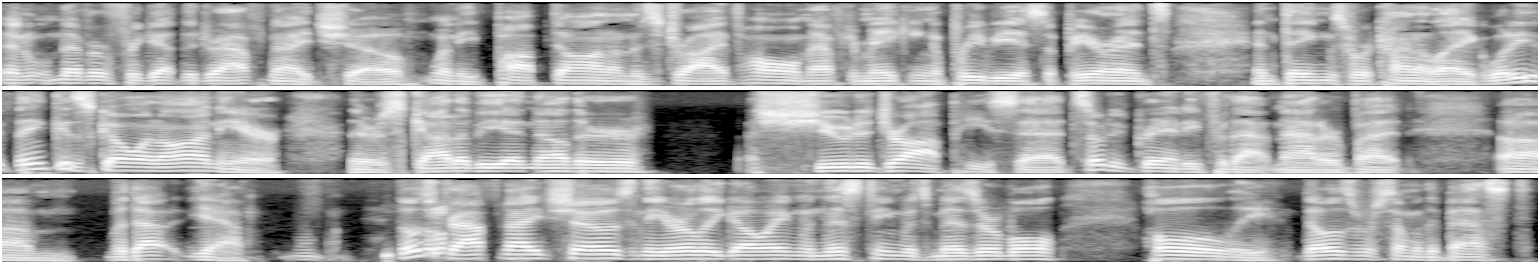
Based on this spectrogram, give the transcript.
and we'll never forget the draft night show when he popped on on his drive home after making a previous appearance, and things were kind of like, "What do you think is going on here?" There's got to be another shoe to drop, he said. So did Grande for that matter, but um, but that yeah, those draft night shows in the early going when this team was miserable, holy, those were some of the best.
